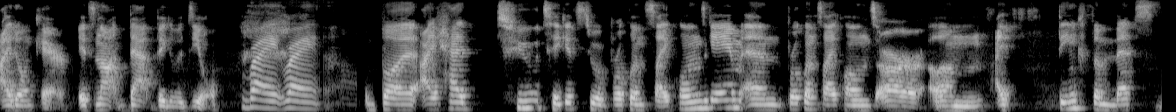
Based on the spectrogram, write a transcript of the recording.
I don't care. It's not that big of a deal. Right, right. But I had two tickets to a Brooklyn Cyclones game, and Brooklyn Cyclones are, um, I think, the Mets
